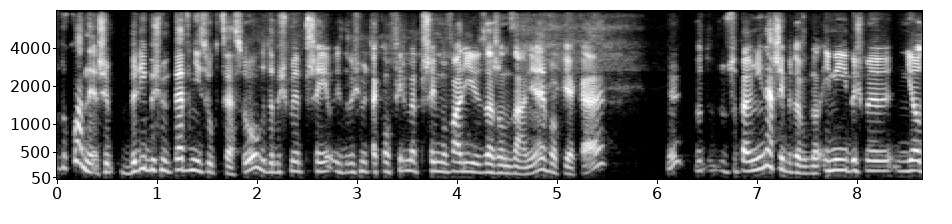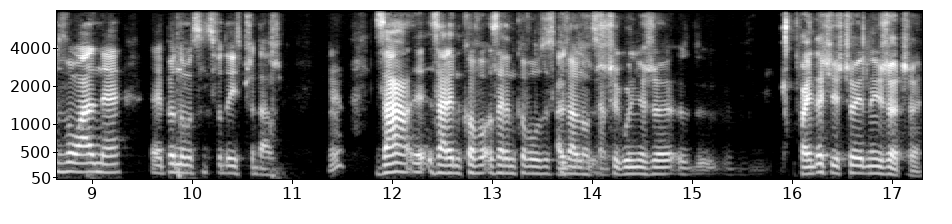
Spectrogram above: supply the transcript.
dokładnie. Znaczy, bylibyśmy pewni sukcesu, gdybyśmy, gdybyśmy taką firmę przejmowali w zarządzanie, w opiekę. Nie? Zupełnie inaczej by to wyglądało. I mielibyśmy nieodwołalne e, pełnomocnictwo do jej sprzedaży. Nie? Za, za, rynkowo, za rynkowo uzyskiwalną cenę. Szczególnie, że Pamiętajcie jeszcze o jednej rzeczy.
